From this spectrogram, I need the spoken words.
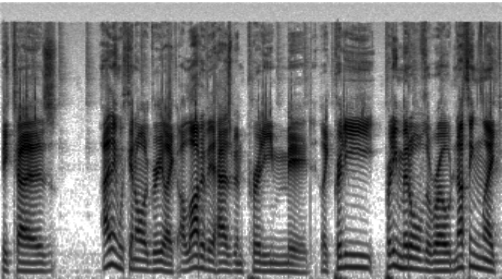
because i think we can all agree like a lot of it has been pretty mid like pretty pretty middle of the road nothing like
